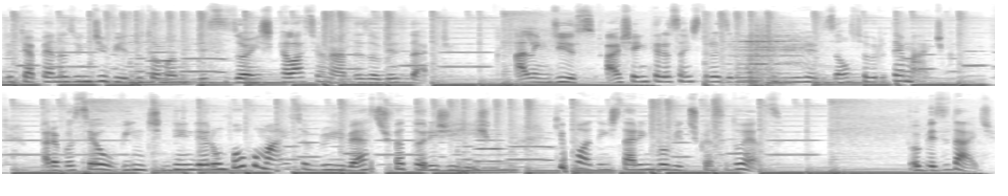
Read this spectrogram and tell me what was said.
do que apenas o indivíduo tomando decisões relacionadas à obesidade. Além disso, achei interessante trazer um artigo de revisão sobre a temática, para você ouvinte entender um pouco mais sobre os diversos fatores de risco que podem estar envolvidos com essa doença. Obesidade,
